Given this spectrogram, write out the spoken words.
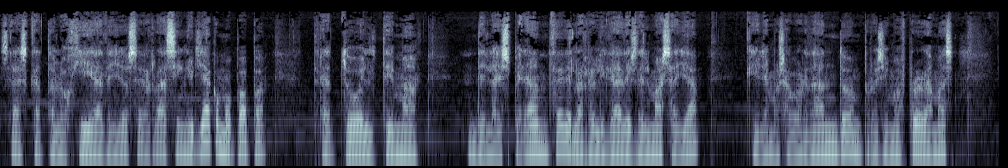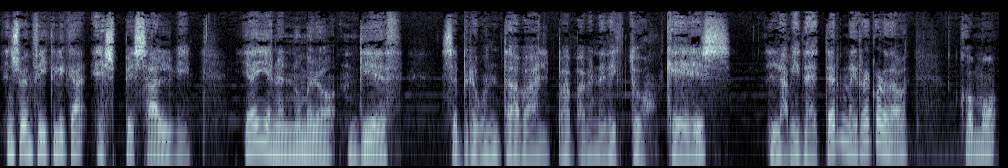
esa escatología de Joseph Ratzinger, ya como Papa trató el tema de la esperanza y de las realidades del más allá, que iremos abordando en próximos programas, en su encíclica Espe Salvi. Y ahí en el número 10 se preguntaba el Papa Benedicto qué es la vida eterna y recordaba cómo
